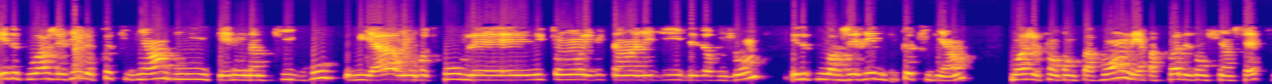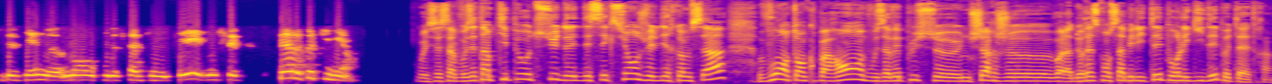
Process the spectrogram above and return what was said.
et de pouvoir gérer le quotidien d'une unité, donc d'un petit groupe où il y a, on retrouve les lutons, les lutins, les guides, les horizons, et de pouvoir gérer le quotidien. Moi, je le fais en tant que parent, mais il y a parfois des anciens chefs qui deviennent membres de cette unité, et donc c'est faire le quotidien. Oui, c'est ça. Vous êtes un petit peu au-dessus des, sections, je vais le dire comme ça. Vous, en tant que parent, vous avez plus euh, une charge, euh, voilà, de responsabilité pour les guider, peut-être?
